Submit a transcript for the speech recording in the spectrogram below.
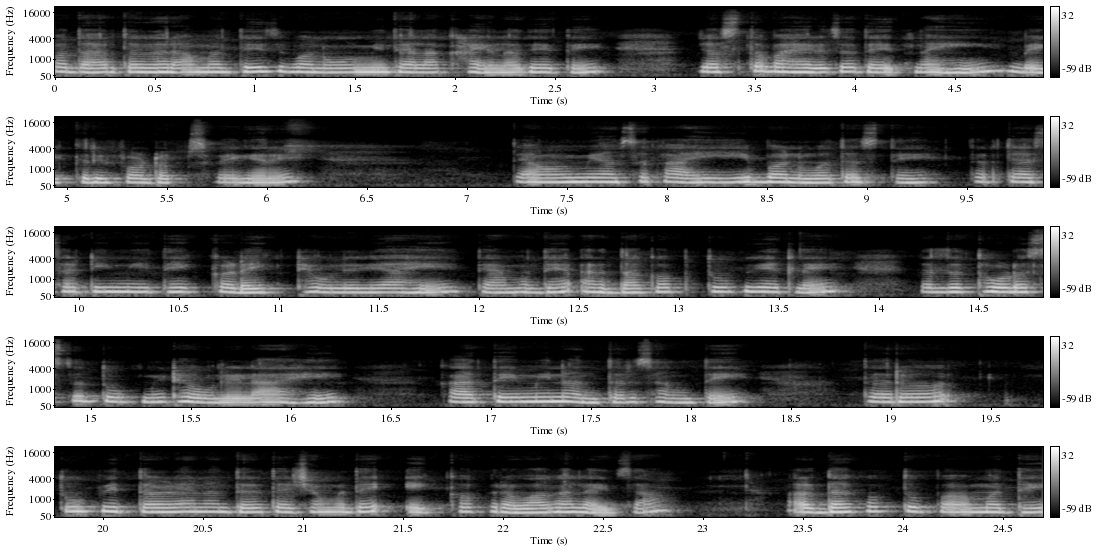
पदार्थ घरामध्येच बनवून मी त्याला खायला देते. जास्त बाहेरचं देत नाही बेकरी प्रोडक्ट्स वगैरे. त्यामुळे मी असं काहीही बनवत असते. तर त्यासाठी मी इथे एक कढई ठेवलेली आहे. त्यामध्ये अर्धा कप तूप घेतले. त्याचं थोडंसं तूप मी ठेवलेलं आहे. का ते मी नंतर सांगते. तर तूप वितळल्यानंतर त्याच्यामध्ये एक कप रवा घालायचा. अर्धा कप तुपामध्ये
